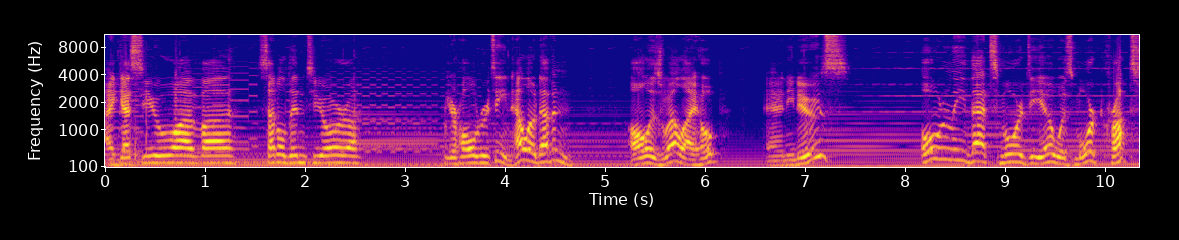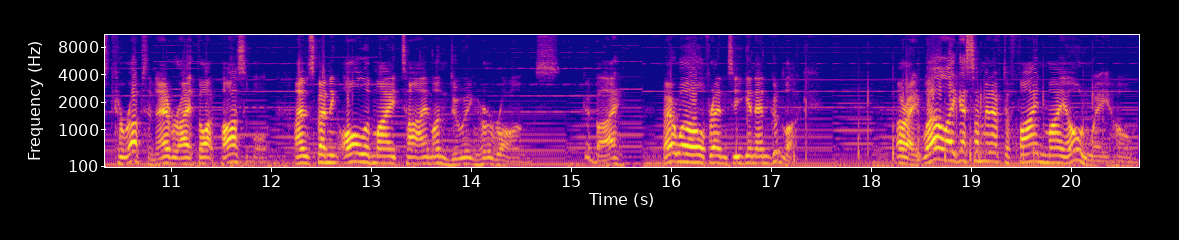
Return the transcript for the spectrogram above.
I guess you have uh, settled into your uh, your whole routine. Hello, Devon. All is well, I hope. Any news? Only that Mordea was more corrupt, corrupt than ever I thought possible. I'm spending all of my time undoing her wrongs. Goodbye. Farewell, friend Tegan, and good luck. Alright, well, I guess I'm gonna have to find my own way home.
